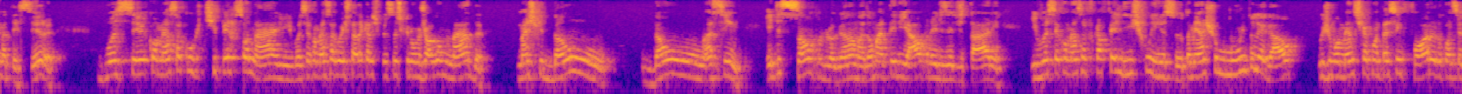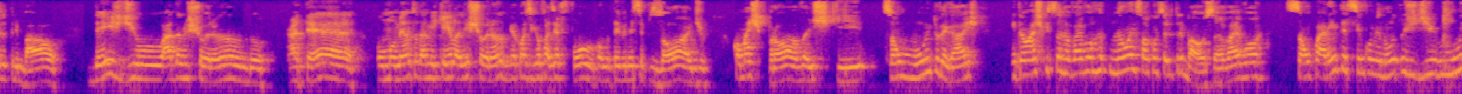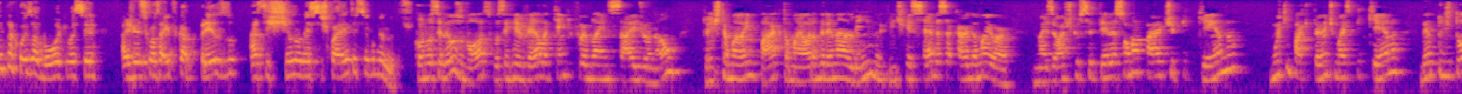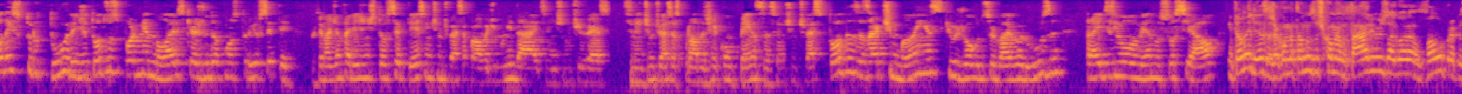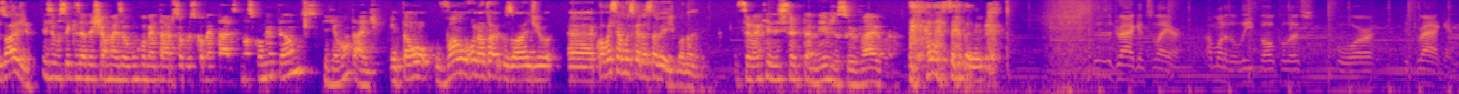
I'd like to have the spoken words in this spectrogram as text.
você começa a curtir personagens, você começa a gostar daquelas pessoas que não jogam nada, mas que dão, dão assim, edição para o programa, dão material para eles editarem, e você começa a ficar feliz com isso. Eu também acho muito legal os momentos que acontecem fora do Conselho Tribal, desde o Adam chorando até o momento da Michaela ali chorando porque conseguiu fazer fogo, como teve nesse episódio, com as provas que são muito legais. Então acho que Survivor não é só Conselho Tribal. Survivor são 45 minutos de muita coisa boa que você às vezes consegue ficar preso assistindo nesses 45 minutos. Quando você lê os votos, você revela quem que foi blindside ou não, que a gente tem um maior impacto, uma maior adrenalina, que a gente recebe essa carga maior. Mas eu acho que o CT é só uma parte pequena, muito impactante, mas pequena, dentro de toda a estrutura e de todos os pormenores que ajudam a construir o CT. Porque não adiantaria a gente ter o CT se a gente não tivesse a prova de imunidade, se a gente não tivesse, se a gente não tivesse as provas de recompensa, se a gente não tivesse todas as artimanhas que o jogo do Survivor usa para ir desenvolvendo o social. Então, beleza, já comentamos os comentários, agora vamos pro episódio? E se você quiser deixar mais algum comentário sobre os comentários que nós comentamos, fique à vontade. Então, vamos comentar o episódio. É, qual vai ser a música dessa vez, Bonani? Será que existe sertanejo Survivor? sertanejo. This is a Dragon Slayer. I'm one of the lead vocalists for the Dragons.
